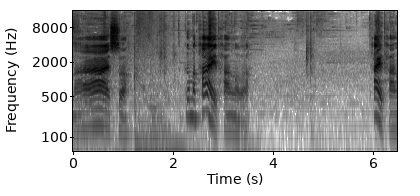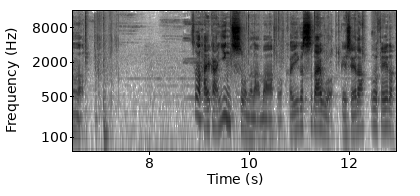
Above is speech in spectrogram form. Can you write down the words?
！nice，这哥们太贪了吧，太贪了，这还敢硬吃我们蓝 buff？可一个四百五，给谁的？厄飞的。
